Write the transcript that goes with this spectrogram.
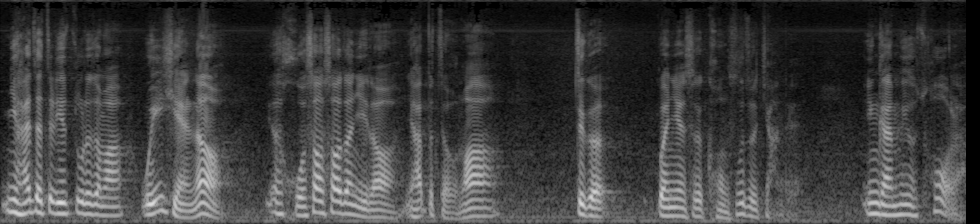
你还在这里住了什么？危险了，要火烧烧到你了，你还不走吗？这个观念是孔夫子讲的，应该没有错了。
